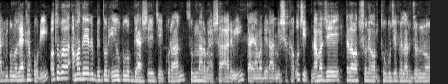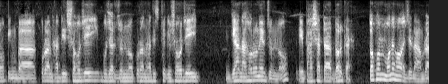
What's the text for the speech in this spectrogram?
আরবি কোনো লেখা পড়ি অথবা আমাদের ভেতর এই উপলব্ধি আসে যে কোরআন, সুন্নার ভাষা আরবি, তাই আমাদের আরবি শেখা উচিত। নামাজে তেলাওয়াত শুনে অর্থ বুঝে ফেলার জন্য কিংবা কোরআন হাদিস সহজেই বোঝার জন্য, কোরআন হাদিস থেকে সহজেই জ্ঞান আহরণের জন্য এই ভাষাটা দরকার। তখন মনে হয় যে না, আমরা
